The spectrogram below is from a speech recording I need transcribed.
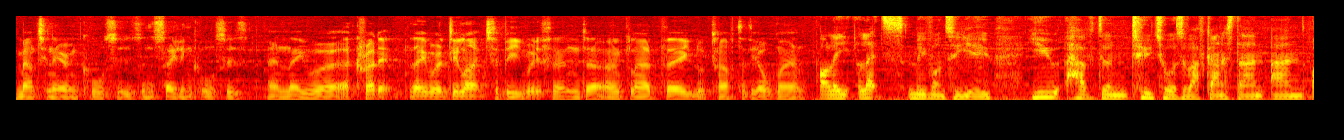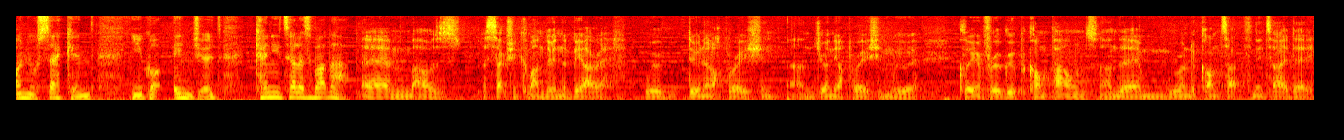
mountaineering courses and sailing courses, and they were a credit. They were a delight to be with, and uh, I'm glad they looked after the old man. Ollie, let's move on to you. You have done two tours of Afghanistan, and on your second, you got injured. Can you tell us about that? Um, I was a section commander in the BRF. We were doing an operation, and during the operation, we were clearing through a group of compounds, and um, we were under contact for the entire day.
